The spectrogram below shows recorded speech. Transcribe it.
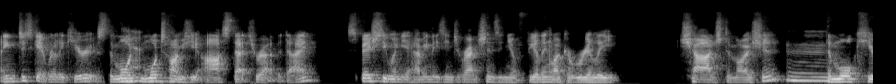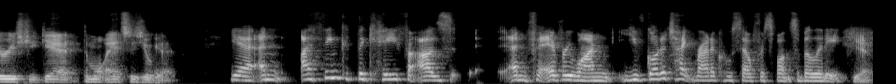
And just get really curious. The more more times you ask that throughout the day, especially when you're having these interactions and you're feeling like a really charged emotion, mm. the more curious you get, the more answers you'll get. Yeah. And I think the key for us and for everyone, you've got to take radical self responsibility. Yeah.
